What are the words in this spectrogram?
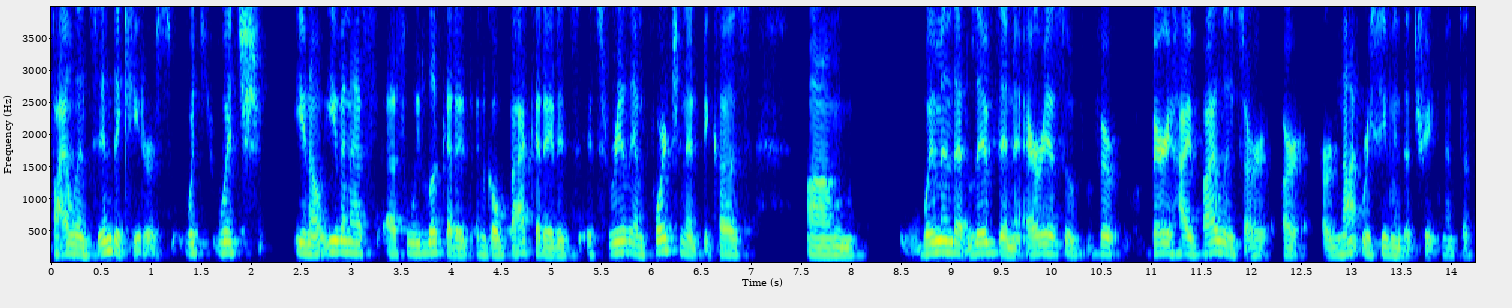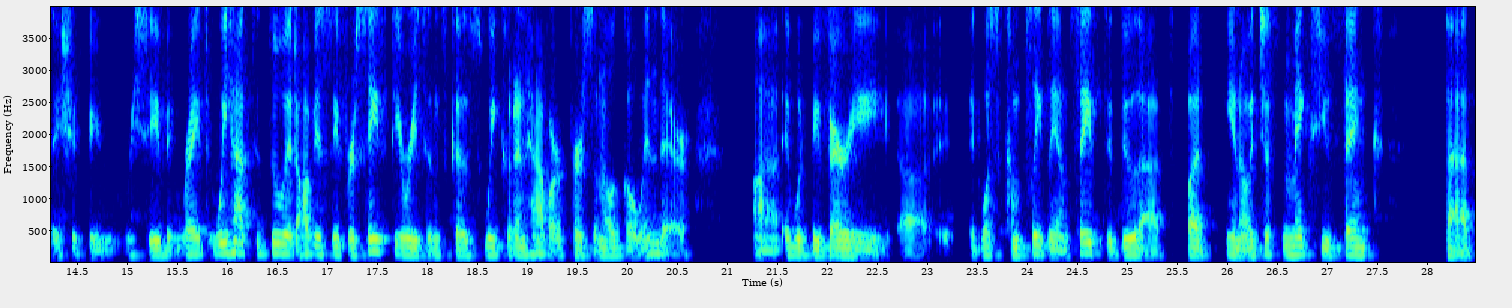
violence indicators, which which you know, even as as we look at it and go back at it, it's it's really unfortunate because um, women that lived in areas of very, high violence are are are not receiving the treatment that they should be receiving. Right? We had to do it obviously for safety reasons because we couldn't have our personnel go in there. Uh, it would be very uh, it was completely unsafe to do that but you know it just makes you think that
